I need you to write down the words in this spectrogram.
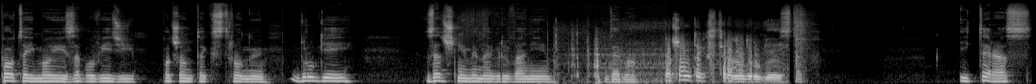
po tej mojej zapowiedzi początek strony drugiej. Zaczniemy nagrywanie demo. Początek strony drugiej. Stop. I teraz,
